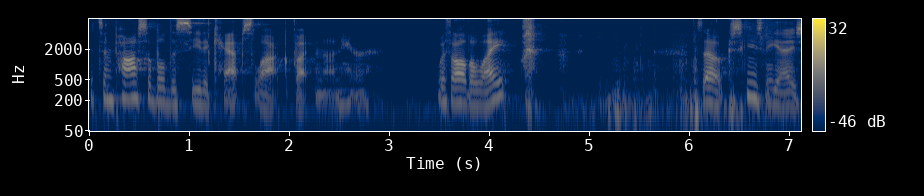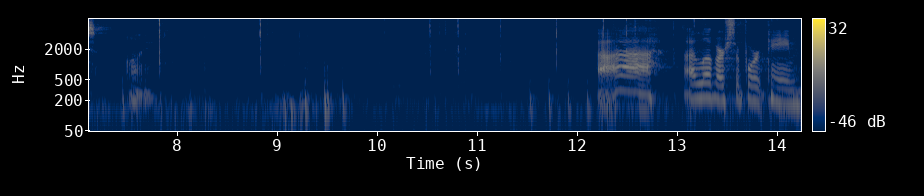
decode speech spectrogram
It's impossible to see the caps lock button on here with all the light. so, excuse me, guys. Ah, I love our support team.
